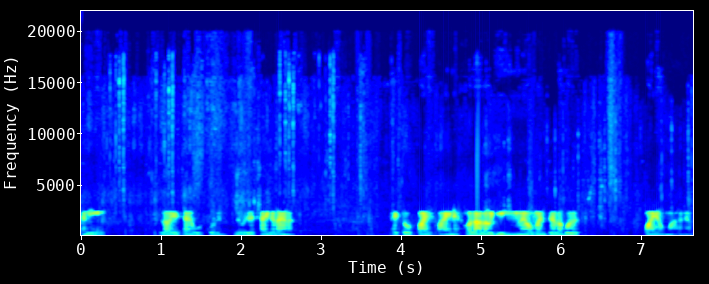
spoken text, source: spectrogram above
อันนี้ เราจะใช้อาวุธปืนหรือจะใช้ก็ได้นะไอตัวไฟไฟเนี่ยเวลาเรายิงแล้วมันจะระเบิดไฟออกมาครับ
